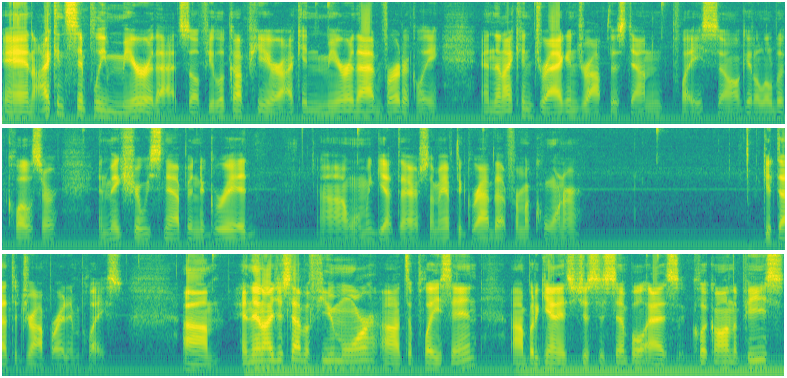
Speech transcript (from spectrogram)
and I can simply mirror that. So if you look up here I can mirror that vertically and then I can drag and drop this down in place. So I'll get a little bit closer and make sure we snap into grid uh, when we get there. So I may have to grab that from a corner get that to drop right in place. Um, and then I just have a few more uh, to place in. Uh, but again it's just as simple as click on the piece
